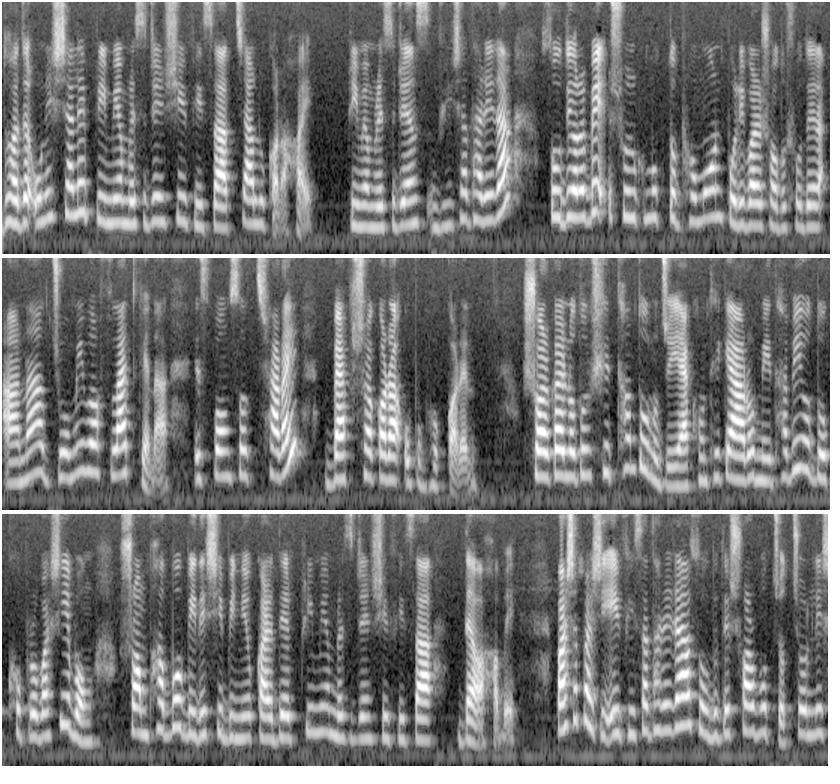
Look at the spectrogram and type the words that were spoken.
দু হাজার উনিশ সালে প্রিমিয়াম রেসিডেন্সি ভিসা চালু করা হয়। প্রিমিয়াম রেসিডেন্স ভিসাধারীরা সৌদি আরবে শুল্কমুক্ত ভ্রমণ, পরিবারের সদস্যদের আনা, জমি বা ফ্ল্যাট কেনা, স্পন্সর ছাড়াই ব্যবসা করা উপভোগ করেন। সরকারের নতুন সিদ্ধান্ত অনুযায়ী এখন থেকে আরও মেধাবী ও দক্ষ প্রবাসী এবং সম্ভাব্য বিদেশি বিনিয়োগকারীদের প্রিমিয়াম রেসিডেন্সি ভিসা দেওয়া হবে। পাশাপাশি এই ভিসাধারীরা সৌদিতে সর্বোচ্চ চল্লিশ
